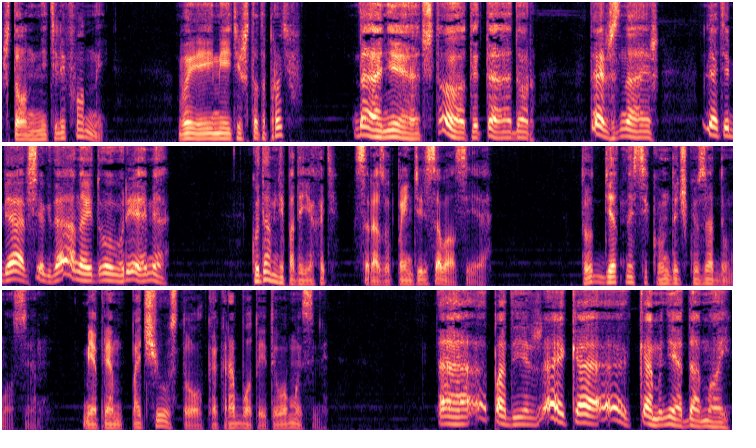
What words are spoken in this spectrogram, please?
что он не телефонный. Вы имеете что-то против?» «Да нет, что ты, Теодор. Ты ж знаешь, для тебя всегда найду время». «Куда мне подъехать?» — сразу поинтересовался я. Тут дед на секундочку задумался. Я прям почувствовал, как работает его мысль. «А подъезжай-ка ко мне домой.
